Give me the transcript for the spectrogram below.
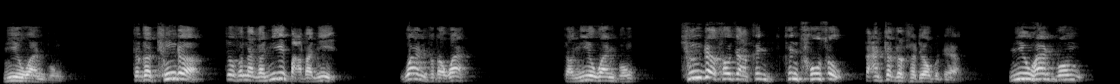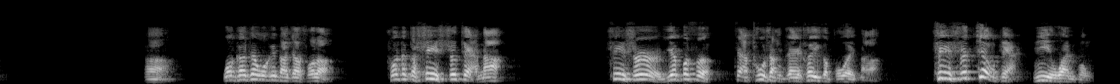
泥丸中，这个听着就是那个泥巴的泥，丸子的丸，叫泥丸中，听着好像很很粗俗，但这个可了不得，泥丸中啊！我刚才我跟大家说了，说这个神石在哪？神石也不是在头上任何一个部位哪，神石就在泥丸中，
